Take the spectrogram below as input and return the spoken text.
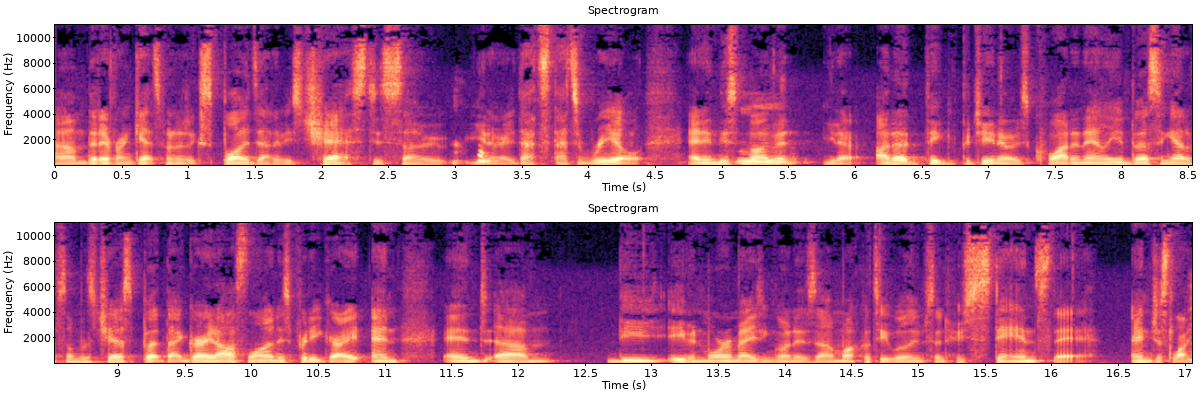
um, that everyone gets when it explodes out of his chest is so you know that's that's real. And in this moment, you know, I don't think Pacino is quite an alien bursting out of someone's chest, but that great ass line is pretty great. And and um, the even more amazing one is uh, Mykelti Williamson who stands there and just like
